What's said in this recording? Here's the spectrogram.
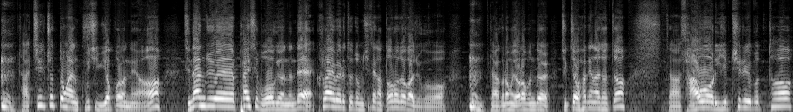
자 7주 동안 92억 벌었네요. 지난주에 85억이었는데 클라이베르트 좀 시세가 떨어져가지고. 자 그러면 여러분들 직접 확인하셨죠? 자 4월 27일부터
